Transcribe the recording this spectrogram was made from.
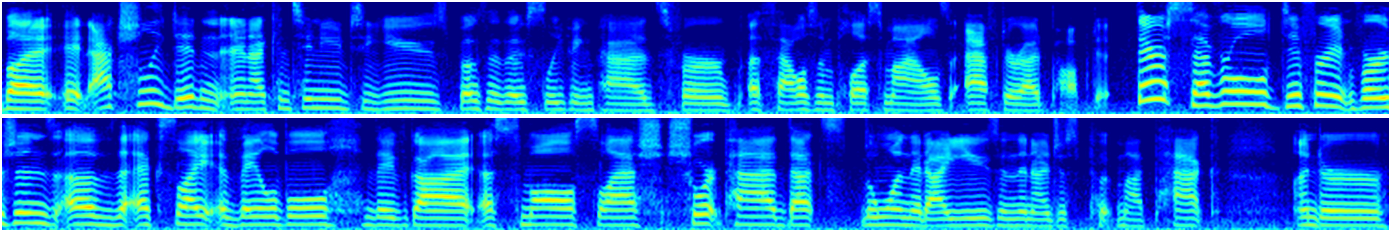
but it actually didn't and I continued to use both of those sleeping pads for a thousand plus miles after I'd popped it. There are several different versions of the X-Lite available. They've got a small slash short pad, that's the one that I use, and then I just put my pack under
